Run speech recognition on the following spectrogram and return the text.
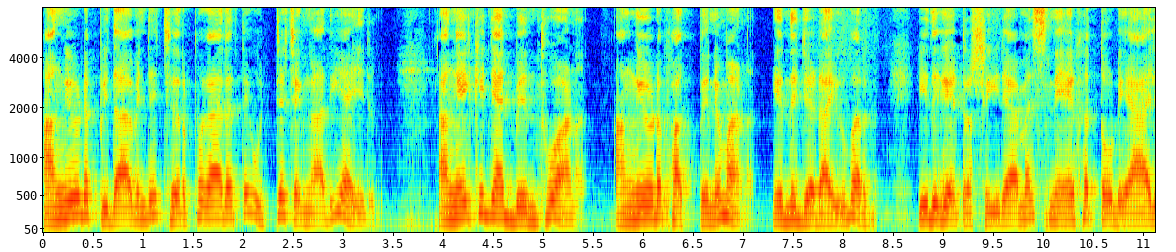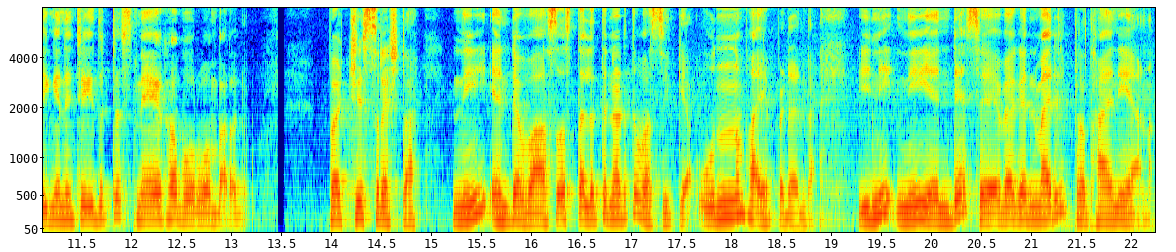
അങ്ങയുടെ പിതാവിന്റെ ചെറുപ്പകാലത്തെ ഉറ്റ ചങ്ങാതിയായിരുന്നു. അങ്ങയ്ക്ക് ഞാൻ ബന്ധുവാണ്. അങ്ങയുടെ ഭക്തനുമാണ് എന്ന് ജഡായു പറഞ്ഞു. ഇത് കേട്ട ശ്രീരാമൻ സ്നേഹത്തോടെ ആലിംഗനം ചെയ്തിട്ട് സ്നേഹപൂർവം പറഞ്ഞു. പക്ഷി ശ്രേഷ്ഠ നീ എന്റെ വാസസ്ഥലത്തിനടുത്ത് വസിക്കുക ഒന്നും ഭയപ്പെടേണ്ട. ഇനി നീ എന്റെ സേവകന്മാരിൽ പ്രധാനിയാണ്.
